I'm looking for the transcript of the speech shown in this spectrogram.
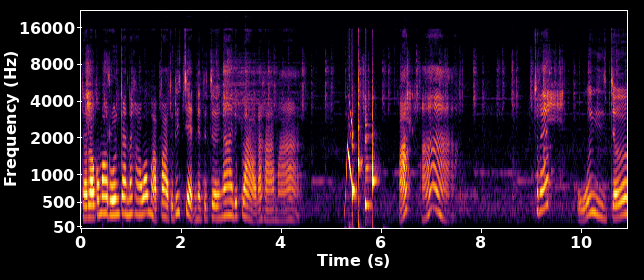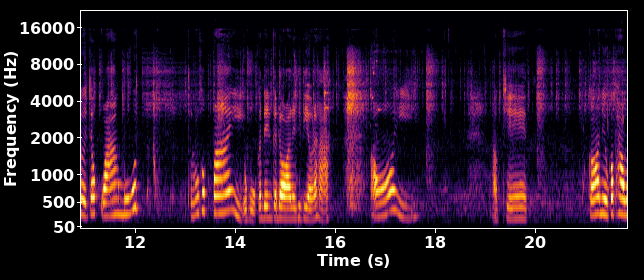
แต่เราก็มารุ้นกันนะคะ ว่าหมาป่าตัวที่เจ็ดเนี่ยจะเจอง่ายหรือเปล่านะคะมา ปะอ่าชนะอุ้ยเจอเจ้ากวางมูดทะลุเข้าไป โอ้โห กระเด็นกระดอยเลยทีเดียวนะคะโอ้ยโอเค ก็นิวก็ภาว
